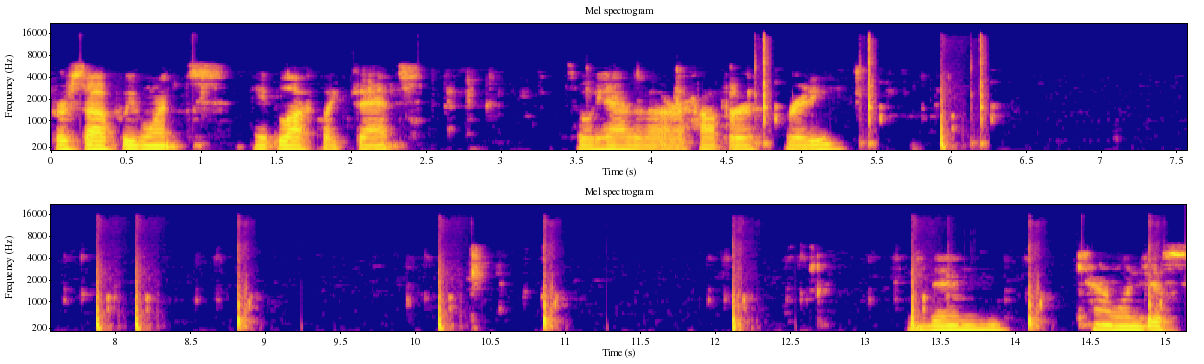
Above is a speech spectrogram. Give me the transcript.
First off we want a block like that so we have our hopper ready. And then kind of want to just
